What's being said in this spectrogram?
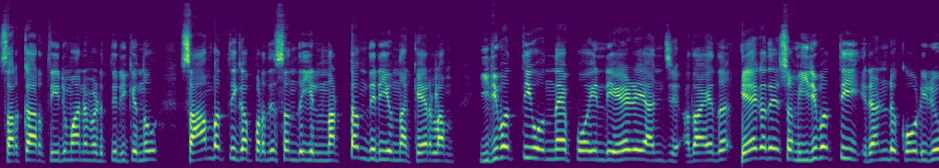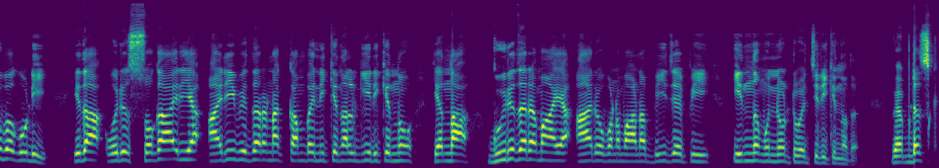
സർക്കാർ തീരുമാനമെടുത്തിരിക്കുന്നു. സാമ്പത്തിക പ്രതിസന്ധിയിൽ നട്ടം തിരിയുന്ന കേരളം ഇരുപത്തി ഒന്ന് പോയിന്റ് ഏഴ് അഞ്ച് അതായത് ഏകദേശം ഇരുപത്തി രണ്ട് കോടി രൂപ കൂടി ഇതാ ഒരു സ്വകാര്യ അരി വിതരണ കമ്പനിക്ക് നൽകിയിരിക്കുന്നു എന്ന ഗുരുതരമായ ആരോപണമാണ് ബി ഇന്ന് മുന്നോട്ട് വച്ചിരിക്കുന്നത്. വെബ് ഡെസ്ക്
